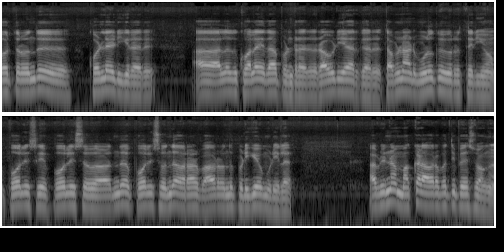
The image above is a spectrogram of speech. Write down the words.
ஒருத்தர் வந்து கொள்ளையடிக்கிறாரு அடிக்கிறாரு அல்லது கொலை ஏதாவது பண்ணுறாரு ரவுடியாக இருக்கார். தமிழ்நாடு முழுக்க இவருக்கு தெரியும். போலீஸு போலீஸ் வந்து போலீஸ் வந்து அவரால் அவரை வந்து பிடிக்கவே முடியல. அப்படின்னா மக்கள் அவரை பற்றி பேசுவாங்க.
